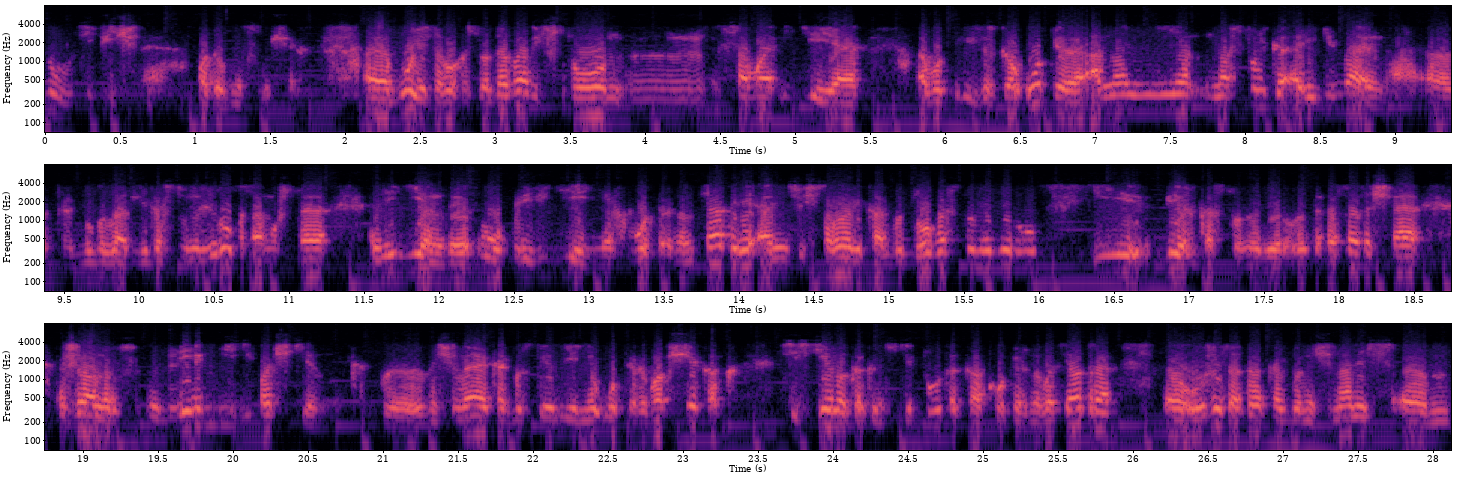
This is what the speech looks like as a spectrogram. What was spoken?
ну, типичная в подобных случаях. Э, более того, хочу добавить, что э, сама идея а вот призрака оперы, она не настолько оригинальна, э, как бы была для Гастона Леру, потому что легенды о привидениях в оперном театре, они существовали как бы до Гастона Леру и без Гастона Леру. Это достаточно жанр древний и почтенный, как бы, начиная как бы с появления оперы вообще, как системы, как института, как оперного театра, э, уже тогда как бы начинались эм,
